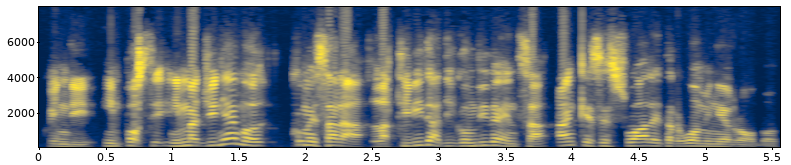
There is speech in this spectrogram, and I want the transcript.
quindi imposti- immaginiamo come sarà l'attività di convivenza anche sessuale tra uomini e robot.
